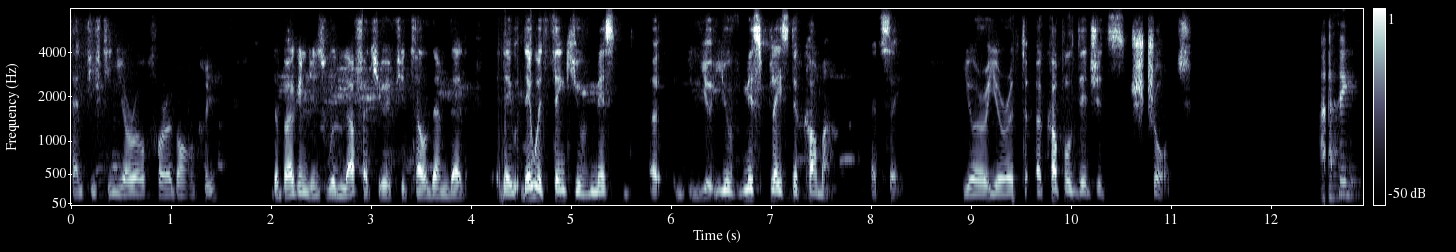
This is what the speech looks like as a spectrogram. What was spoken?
10, 15 euro for a Grand Cru. The Burgundians would laugh at you if you tell them that they, they would think you've missed uh, you, you've misplaced the comma. Let's say you're you're a, a couple digits short. I think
